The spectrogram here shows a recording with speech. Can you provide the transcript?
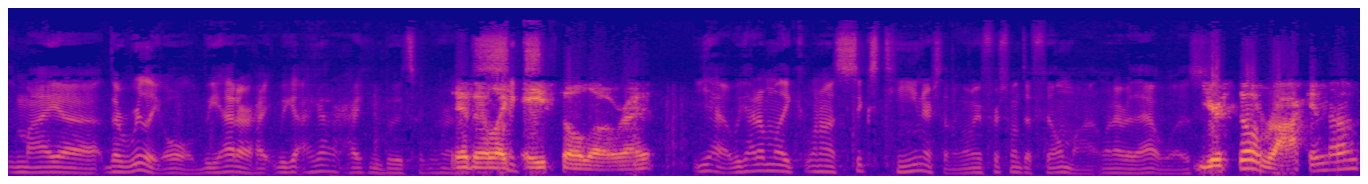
my, uh, they're really old. We had our, we got, I got our hiking boots. Like, when we were yeah, they're like six- a solo, right? Yeah, we got them like when I was 16 or something. When we first went to Philmont, whenever that was. You're still rocking them.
